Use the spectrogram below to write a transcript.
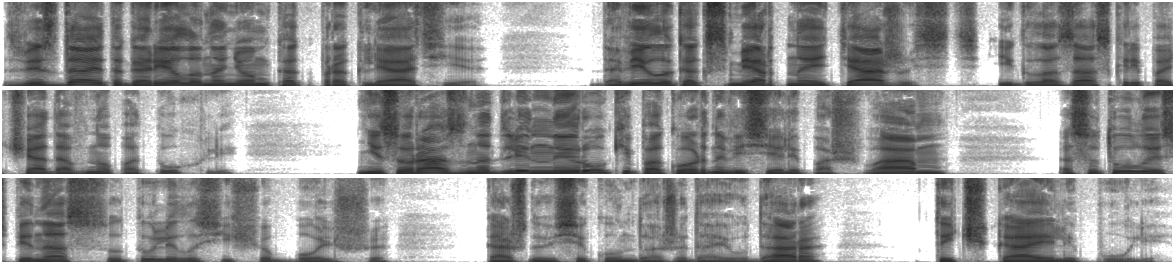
Звезда эта горела на нем, как проклятие, давила, как смертная тяжесть, и глаза скрипача давно потухли, несуразно длинные руки покорно висели по швам, а сутулая спина сутулилась еще больше — каждую секунду ожидая удара, тычка или пули.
